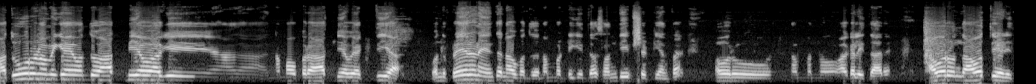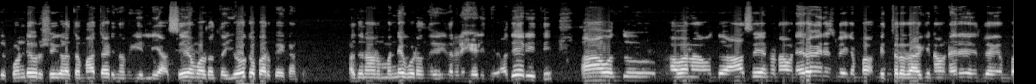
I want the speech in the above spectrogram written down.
ಮಧೂರು ನಮಗೆ ಒಂದು ಆತ್ಮೀಯವಾಗಿ ನಮ್ಮ ಒಬ್ಬರ ಆತ್ಮೀಯ ವ್ಯಕ್ತಿಯ ಒಂದು ಪ್ರೇರಣೆ ಅಂತ ನಾವು ಬಂದದ್ದು ನಮ್ಮೊಟ್ಟಿಗಿದ್ದ ಸಂದೀಪ್ ಶೆಟ್ಟಿ ಅಂತ ಅವರು ನಮ್ಮನ್ನು ಅಗಲಿದ್ದಾರೆ. ಅವರೊಂದು ಅವತ್ತು ಹೇಳಿದ್ರು, ಕೊಂಡೇವರು ಶ್ರೀಗಳ ಮಾತಾಡಿ ನಮಗೆ ಇಲ್ಲಿ ಆ ಸೇವೆ ಮಾಡುವಂತ ಯೋಗ ಬರ್ಬೇಕಂತ. ಅದು ನಾನು ಮೊನ್ನೆ ಕೂಡ ಒಂದು ಇದರಲ್ಲಿ ಹೇಳಿದ್ದೆ. ಅದೇ ರೀತಿ ಆ ಒಂದು ಅವನ ಒಂದು ಆಸೆಯನ್ನು ನಾವು ನೆರವೇರಿಸಬೇಕೆಂಬ ಮಿತ್ರರಾಗಿ ನಾವು ನೆರವೇರಿಸಬೇಕೆಂಬ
